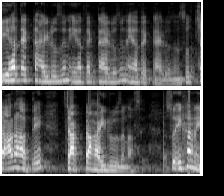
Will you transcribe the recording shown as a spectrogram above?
এই হাতে একটা হাইড্রোজেন, এই হাতে একটা হাইড্রোজেন, এই হাতে একটা হাইড্রোজেন। সো চার হাতে চারটা হাইড্রোজেন আছে। সো এখানে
